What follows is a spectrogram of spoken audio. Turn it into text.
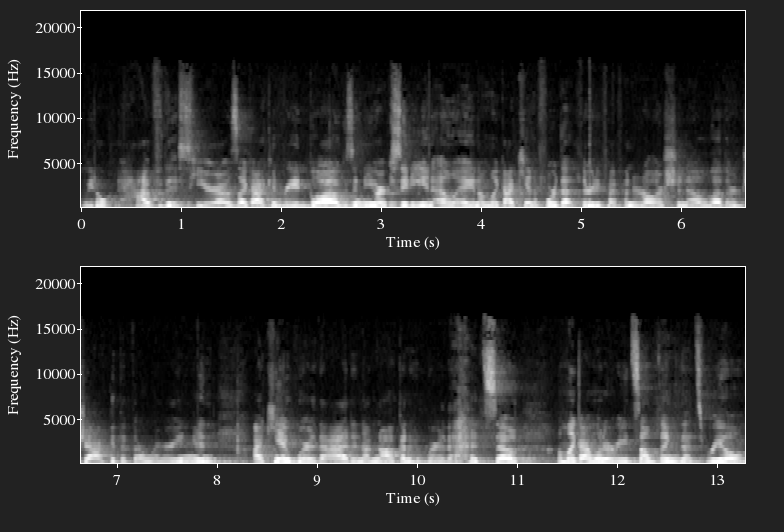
we don't have this here. I was like, I can read blogs in New York City and LA, and I'm like, I can't afford that $3,500 Chanel leather jacket that they're wearing, and I can't wear that, and I'm not going to wear that. So I'm like, I want to read something that's real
